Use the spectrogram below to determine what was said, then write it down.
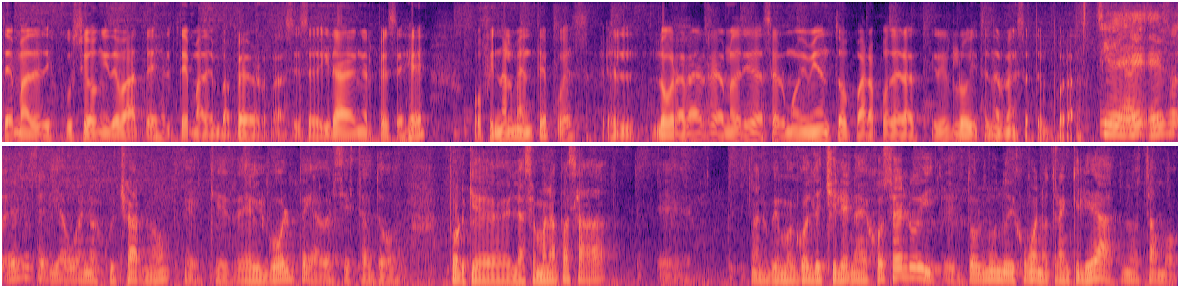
tema de discusión y debate es el tema de Mbappé, ¿verdad? Si se irá en el PSG o finalmente pues él logrará el Real Madrid hacer un movimiento para poder adquirirlo y tenerlo en esta temporada. Sí, e- eso, eso sería bueno escuchar, ¿no? Eh, que dé el golpe a ver si está todo. Porque la semana pasada, eh, bueno, vimos el gol de chilena de José Luis y eh, todo el mundo dijo, bueno, tranquilidad, no estamos...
